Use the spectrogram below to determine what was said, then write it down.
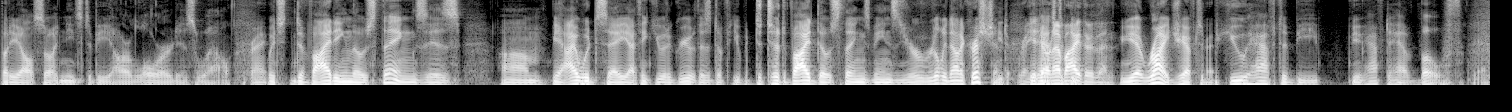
but he also needs to be our Lord as well. Right. Which dividing those things is, um, yeah, I would say I think you would agree with this. To, to divide those things means you're really not a Christian. You don't, right. you don't have be, either then. Yeah, right. You have to right. you have to be you have to have both. Yes.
